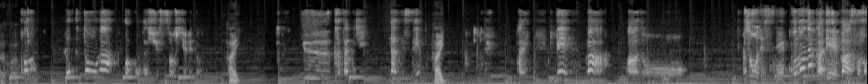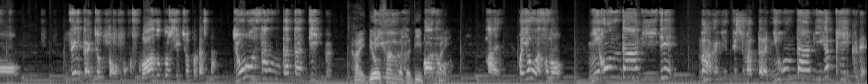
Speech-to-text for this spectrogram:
いはい、この6頭が、まあ、今回出走してると、はい、いう形なんですね。はい、はい、でまああのー、そうですね。この中でまあその前回ちょっと僕ワードとしてちょっと出した量産型ディープはい量産型ディープはい、はいまあ、要はその日本ダービーでまあ言ってしまったら日本ダービーがピークで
